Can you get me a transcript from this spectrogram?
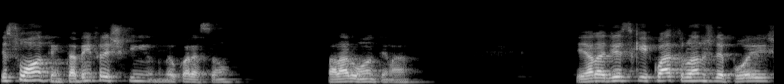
Isso ontem, está bem fresquinho no meu coração. Falaram ontem lá. E ela disse que quatro anos depois,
